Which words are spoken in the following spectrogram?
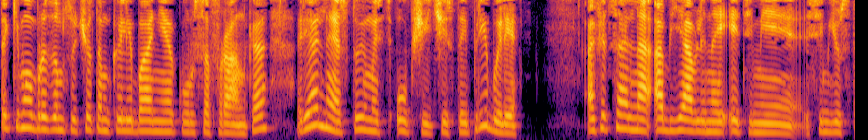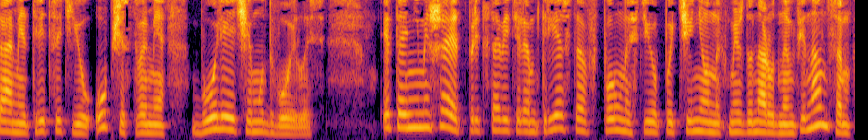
Таким образом, с учетом колебания курса франка, реальная стоимость общей чистой прибыли официально объявленной этими 730 обществами, более чем удвоилась. Это не мешает представителям трестов, полностью подчиненных международным финансам,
